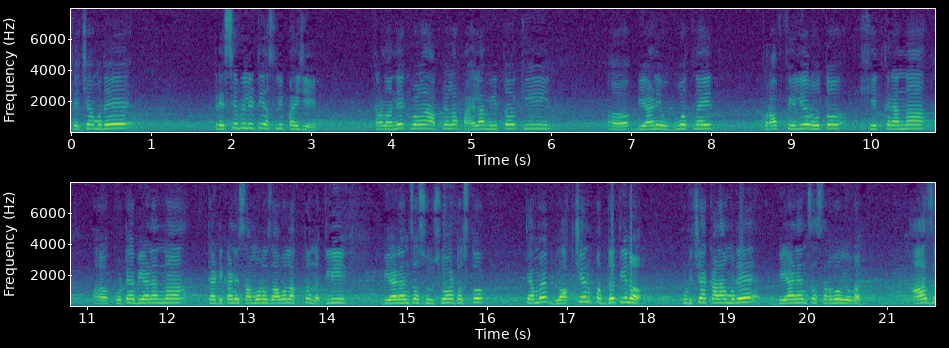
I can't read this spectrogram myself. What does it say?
त्याच्यामध्ये ट्रेसेबिलिटी असली पाहिजे. कारण अनेक वेळा आपल्याला पाहायला मिळतं की बियाणे उगवत नाहीत क्रॉप फेलियर होतं शेतकऱ्यांना खोट्या बियाण्यांना त्या ठिकाणी सामोरं जावं लागतं नकली बियाण्यांचा सुळसुवाट असतो. त्यामुळे ब्लॉकचेन पद्धतीनं पुढच्या काळामध्ये बियाण्यांचा सर्व व्यवहार आज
